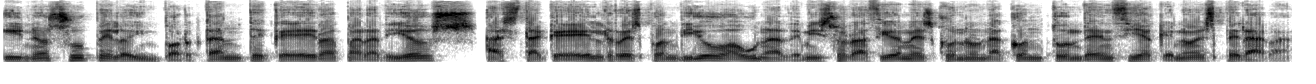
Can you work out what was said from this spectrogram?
Y no supe lo importante que era para Dios hasta que Él respondió a una de mis oraciones con una contundencia que no esperaba.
